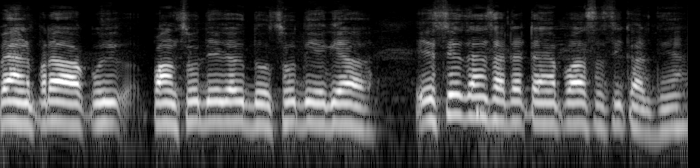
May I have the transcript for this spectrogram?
ਭੈਣ ਭਰਾ ਕੋਈ 500 ਦੇ ਗਿਆ 200 ਦੇ ਗਿਆ, ਇਸੇ ਤਰ੍ਹਾਂ ਸਾਡਾ ਟਾਈਮ ਪਾਸ ਅਸੀਂ ਕਰਦੇ ਆ।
